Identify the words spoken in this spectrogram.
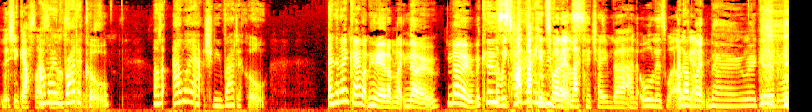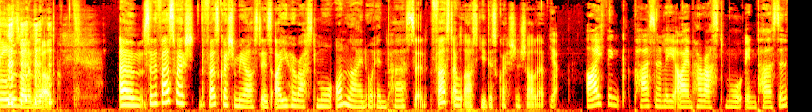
literally gaslighting? Am I ourselves. radical? I was like, am I actually radical? And then I get on here and I'm like, no, no, because then we tap back into our little echo chamber and all is well. And again. I'm like, no, we're good. We're all as well in the world. Um, so the first question, the first question we asked is, are you harassed more online or in person? First, I will ask you this question, Charlotte. Yeah. I think personally I am harassed more in person,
